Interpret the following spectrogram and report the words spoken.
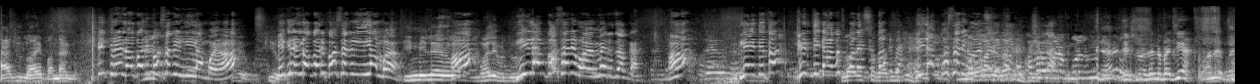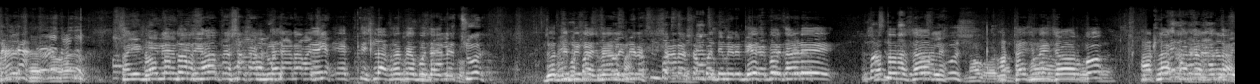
दाजु लय भन्दा बिक्री नगरी कसरी लिलाम भयो हँ? के हो? बिक्री नगरी कसरी लिलाम भयो तिमीले हँ? मैले लिलाम कसरी भयो मेरो जग्गा हँ? ल्याइदे त फिर्ती कागज बनाइदिए त लिलाम कसरी भयो मेरो जग्गा? त्यस्तो छैन बाजी एक दिन त साला लुटाएर बाजी एकतिस लाख रुपियाँ चोर ज्योति विकास मेरो सारा सम्पत्ति मेरो पछाडि सत्र साल पुस अठाइसमै छ अर्को आठ लाख पचास हजार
